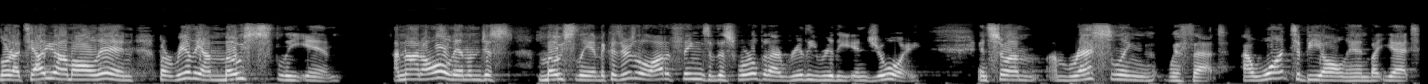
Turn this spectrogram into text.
Lord, I tell you I'm all in, but really I'm mostly in. I'm not all in, I'm just mostly in because there's a lot of things of this world that I really, really enjoy. And so I'm, I'm wrestling with that. I want to be all in, but yet,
